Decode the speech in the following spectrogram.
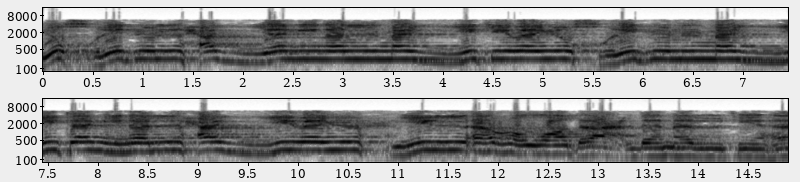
يخرج الحي من الميت ويخرج الميت من الحي ويحيي الأرض بعد موتها.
